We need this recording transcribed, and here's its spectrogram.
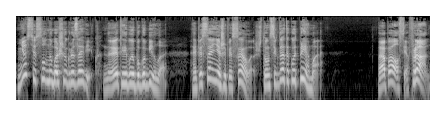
несся словно большой грузовик, но это его и погубило. Описание же писало, что он всегда атакует прямо. «Попался, Фран!»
